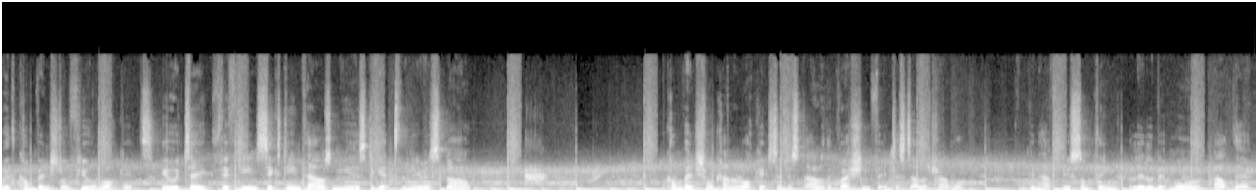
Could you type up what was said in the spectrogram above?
With conventional fuel rockets, it would take 15, 16,000 years to get to the nearest star. Conventional kind of rockets are just out of the question for interstellar travel. You're going to have to do something a little bit more out there.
